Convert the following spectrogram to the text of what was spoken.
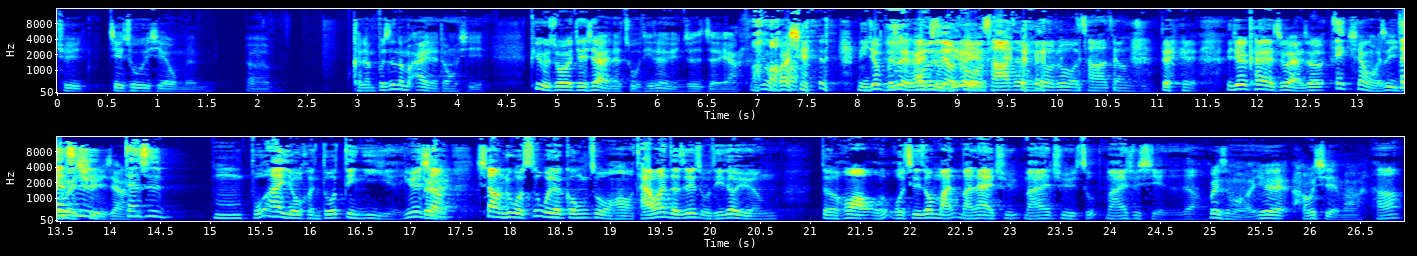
去接触一些我们呃可能不是那么爱的东西。譬如说，接下来的主题乐园就是这样，因为我发现你就不是很我爱主题乐园，差，对，我们是有 落差这样子。对，你就看得出来说，哎像我是一定但会去是这样子。但是嗯，不爱有很多定义耶，因为像像如果是为了工作哈，台湾的这些主题乐园的话，我我其实都蛮蛮爱去蛮爱去做蛮爱去写的这样为什么？因为好写吗？啊，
